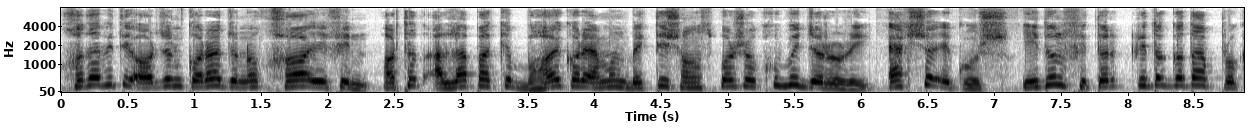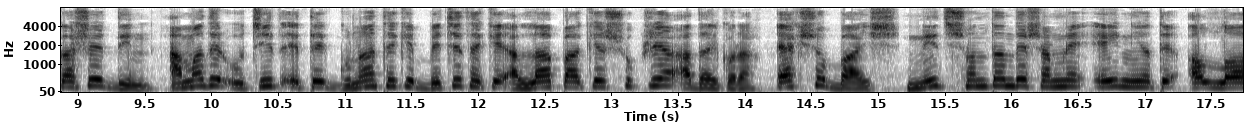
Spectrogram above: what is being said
খোদাভীতি অর্জন করার জন্য খ ইফিন অর্থাৎ আল্লাহ পাককে ভয় করে এমন ব্যক্তির সংস্পর্শ খুবই জরুরি। একশো একুশ। ঈদ উল ফিতর কৃতজ্ঞতা প্রকাশের দিন। আমাদের উচিত এতে গুনাহ থেকে বেঁচে থেকে আল্লাহ পাকের শুক্রিয়া আদায় করা। একশো বাইশ। নিজ সন্তানদের সামনে এই নিয়তে আল্লাহ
